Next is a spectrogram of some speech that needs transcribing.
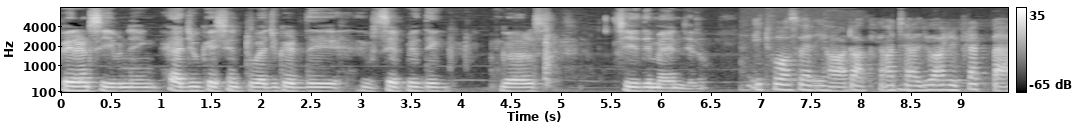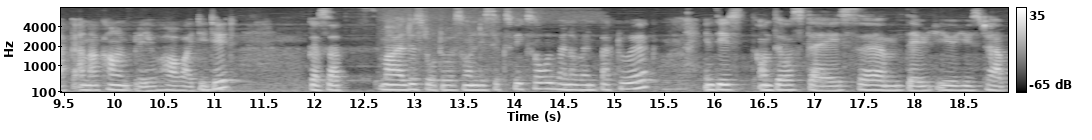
parents' evening, education to educate the sit with the girls. She is the main, you know. It was very hard. I, I tell you, I reflect back and I can't believe how I did it because my eldest daughter was only six weeks old when I went back to work. In these on those days, um, they, you used to have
